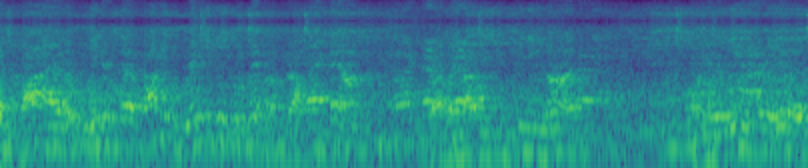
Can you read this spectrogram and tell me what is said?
Gets by. Oh, leader's got a body race just a little bit. Oh, drop back down. Broadway Hobbies continues on. Well, your leader is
